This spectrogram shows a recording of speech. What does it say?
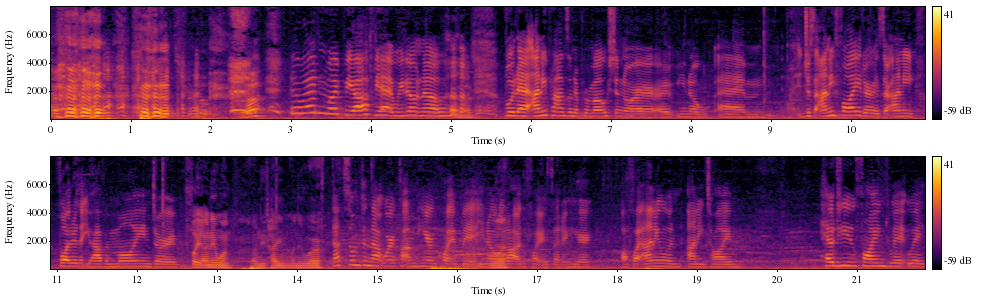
Yeah? The wedding might be off yet. We don't know. but uh, any plans on a promotion or, or you know, um, just any fight, or is there any fighter that you have in mind, or Fight anyone, anytime, anywhere. that's something that we're I'm hearing quite a bit. You know, a lot of the fighters that are here, I'll fight anyone, anytime. How do you find with with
